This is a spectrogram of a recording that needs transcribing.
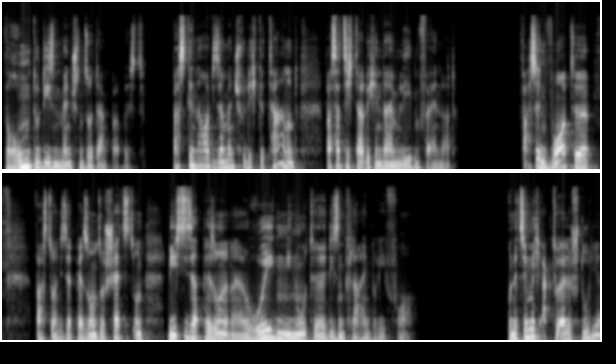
warum du diesem Menschen so dankbar bist. Was genau hat dieser Mensch für dich getan und was hat sich dadurch in deinem Leben verändert? Fass in Worte, was du an dieser Person so schätzt und lies dieser Person in einer ruhigen Minute diesen kleinen Brief vor. Und eine ziemlich aktuelle Studie,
